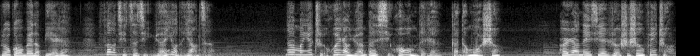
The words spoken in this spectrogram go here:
如果为了别人放弃自己原有的样子，那么也只会让原本喜欢我们的人感到陌生，而让那些惹是生非者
